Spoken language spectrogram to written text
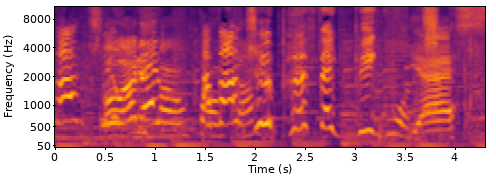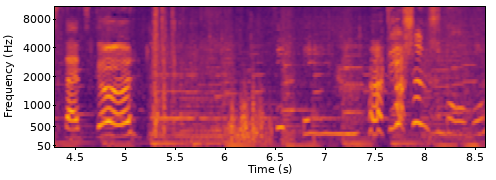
found two. Oh, I very- found- I found found some. two perfect big ones. Yes, that's good. this one's normal.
